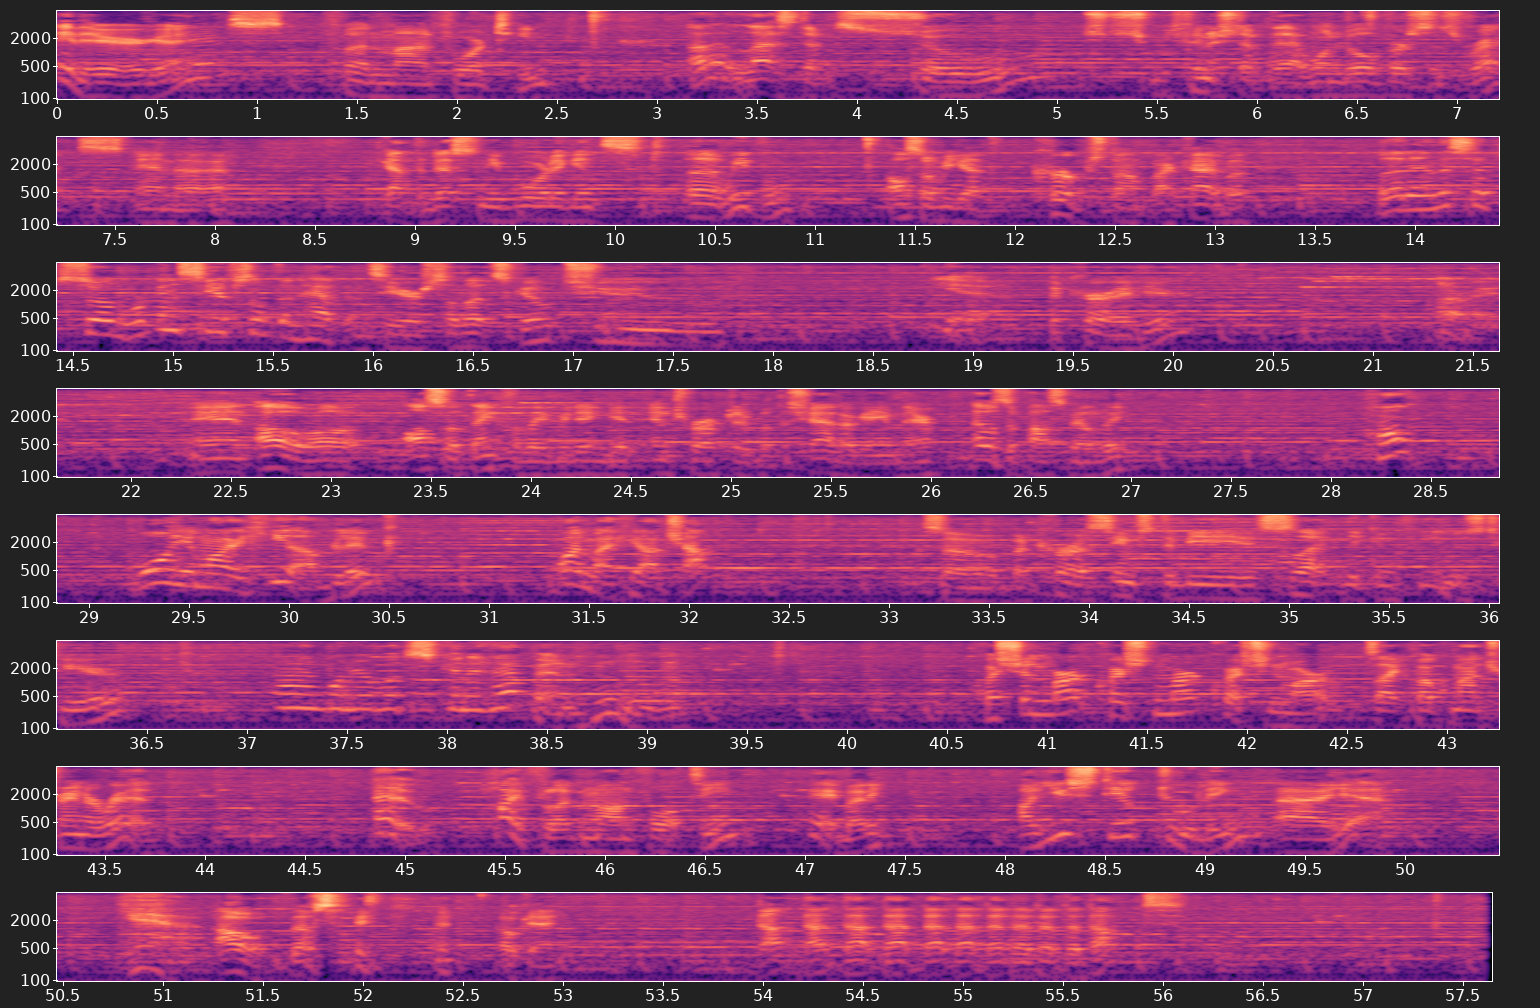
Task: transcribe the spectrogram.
Hey there, guys. Fun Funmon 14. Uh, last episode, we finished up that one duel versus Rex, and uh, got the Destiny board against uh, Weevil. Also, we got Curb Stomp by Kaiba. But in this episode, we're gonna see if something happens here. So let's go to, yeah, Bakura here. All right. And oh, well, also thankfully we didn't get interrupted with the shadow game there. That was a possibility. Huh? Why am I here, Luke? Why am I here, chap? So Bakura seems to be slightly confused here. I wonder what's gonna happen. Hmm. Question mark, question mark, question mark. It's like Pokemon Trainer Red. Oh, hi Floodmon 14. Hey buddy. Are you still dueling? Uh, yeah. Yeah. Oh, that's okay. Dot dot dot dot dot dot dot dot dot dot.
